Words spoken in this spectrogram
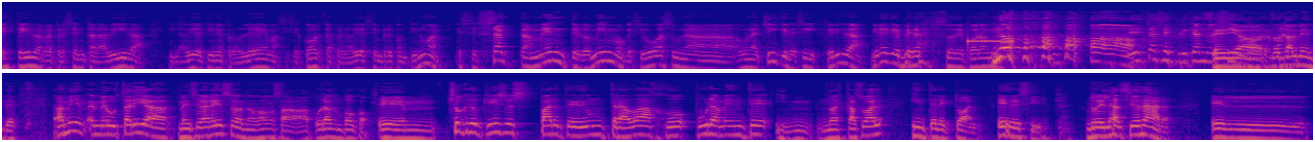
este hilo representa la vida y la vida tiene problemas y se corta, pero la vida siempre continúa. Es exactamente lo mismo que si vos vas a una, a una chica y le decís, querida, mira qué pedazo de poronga. ¡No! Estás explicando el símbolo, Señor, hermano. totalmente. A mí me gustaría mencionar eso, nos vamos a apurar un poco. Eh, yo creo que eso es parte de un trabajo puramente, y no es casual, intelectual. Es decir, relacionar el,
